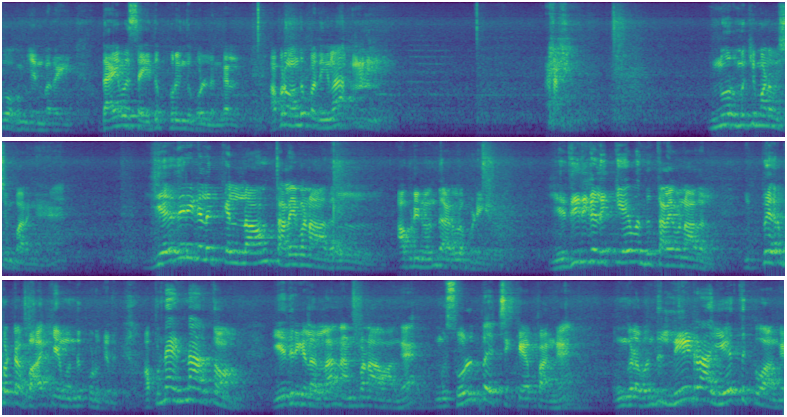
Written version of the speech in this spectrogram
போகும் என்பதை தயவு செய்து புரிந்து கொள்ளுங்கள். அப்புறம் வந்து பார்த்தீங்கன்னா இன்னொரு முக்கியமான விஷயம் பாருங்க. எதிரிகளுக்கெல்லாம் தலைவனாதல் அப்படின்னு வந்து அருளப்படுகிறது. எதிரிகளுக்கே வந்து தலைவனாதல். இப்பேற்பட்ட பாக்கியம் வந்து கொடுக்குது. அப்படின்னா என்ன அர்த்தம்? எதிரிகளெல்லாம் நண்பனாவாங்க உங்க சொல் பேச்சு கேட்பாங்க உங்களை வந்து லீடராக ஏற்றுக்குவாங்க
